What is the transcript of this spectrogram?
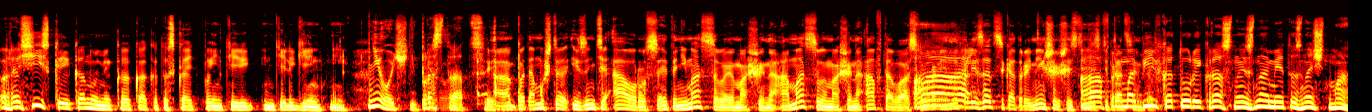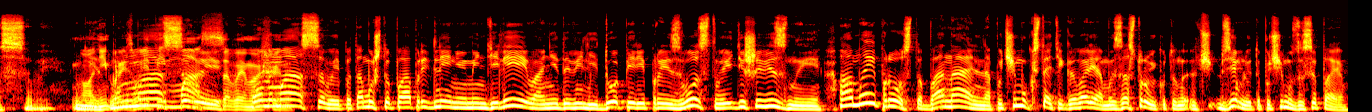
российская экономика, как это сказать поинтеллигентней, Не очень. прострации? А, потому что, извините, Аурус это не массовая машина, а массовая машина АвтоВАЗ. А- Уровень локализации, который меньше 60%. А автомобиль, который красное знамя, это значит массовый. Но они он производят и массовый. массовые Он машины. массовый, потому что по определению Менделеева они довели до перепроизводства и дешевизны. А мы просто банально. Почему, кстати говоря, мы застройку-то, землю-то почему засыпаем?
